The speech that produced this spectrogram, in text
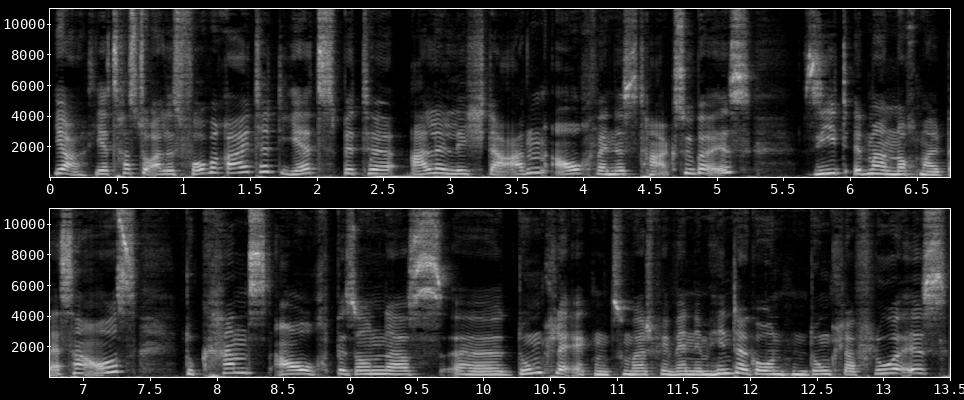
Ja, jetzt hast du alles vorbereitet. Jetzt bitte alle Lichter an, auch wenn es tagsüber ist sieht immer noch mal besser aus. Du kannst auch besonders äh, dunkle Ecken, zum Beispiel wenn im Hintergrund ein dunkler Flur ist,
